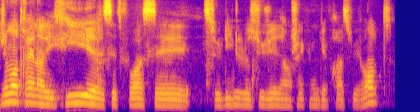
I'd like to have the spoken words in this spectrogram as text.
Je m'entraîne à l'écrit, cette fois c'est souligne le sujet dans chacune des phrases suivantes.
